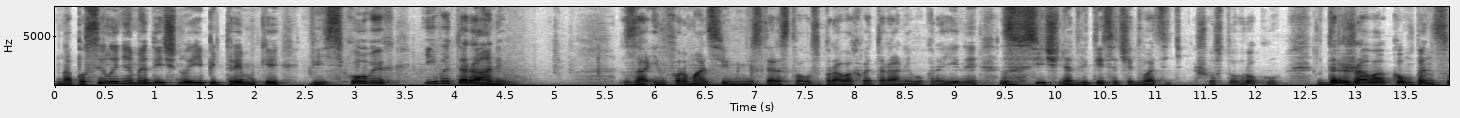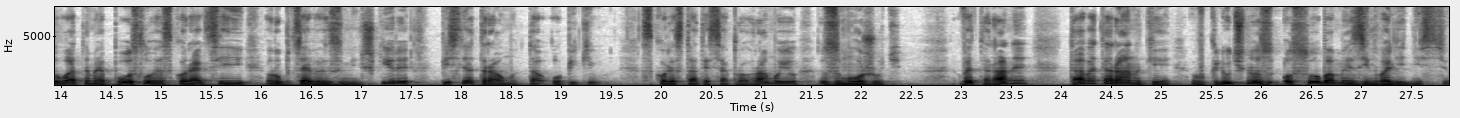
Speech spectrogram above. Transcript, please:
на посилення медичної підтримки військових і ветеранів. За інформацією Міністерства у справах ветеранів України, з січня 2026 року держава компенсуватиме послуги з корекції рубцевих змін шкіри після травм та опіків. Скористатися програмою зможуть ветерани та ветеранки, включно з особами з інвалідністю,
